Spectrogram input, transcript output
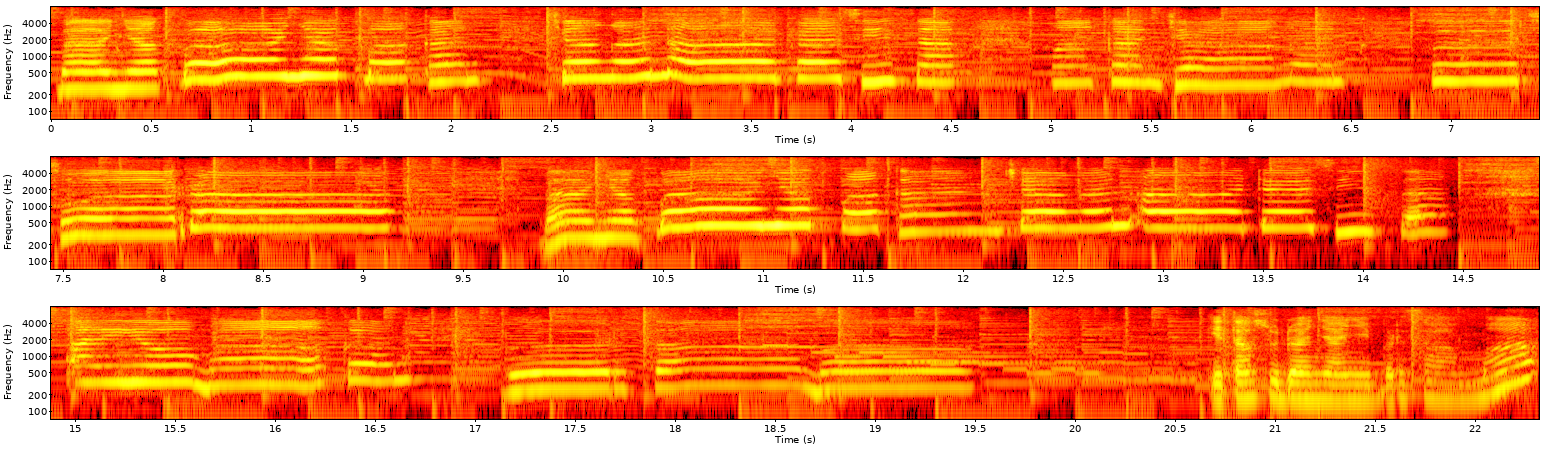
Banyak-banyak makan, jangan ada sisa. Makan jangan bersuara. Banyak-banyak makan, jangan ada sisa. Ayo makan bersama. Kita sudah nyanyi bersama.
